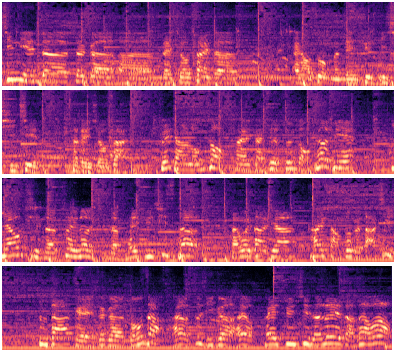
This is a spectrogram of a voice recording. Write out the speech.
今年的这个呃垒球赛的，还好，是我们连续第七届的垒球赛，非常隆重。那也感谢孙总特别邀请了最热情的培训希斯特来为大家开场做个打气，祝大家给这个董事长还有自己一个还有培训系的热烈掌声好不好？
